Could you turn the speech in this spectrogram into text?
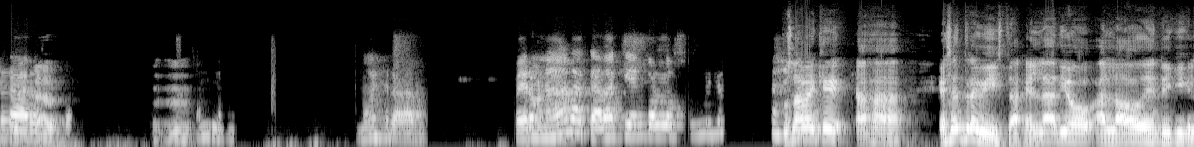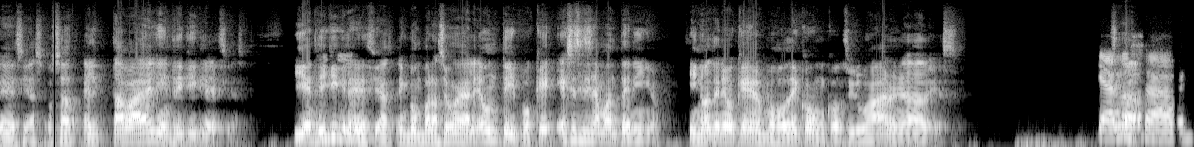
raro. Muy raro. Pero nada, cada quien con lo suyo. Tú sabes que, ajá, esa entrevista él la dio al lado de Enrique Iglesias. O sea, él estaba él y Enrique Iglesias. Y Enrique Iglesias, en comparación a él, es un tipo que ese sí se ha mantenido y no ha tenido que joder con, con cirujano ni nada de eso. Ya lo saben.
